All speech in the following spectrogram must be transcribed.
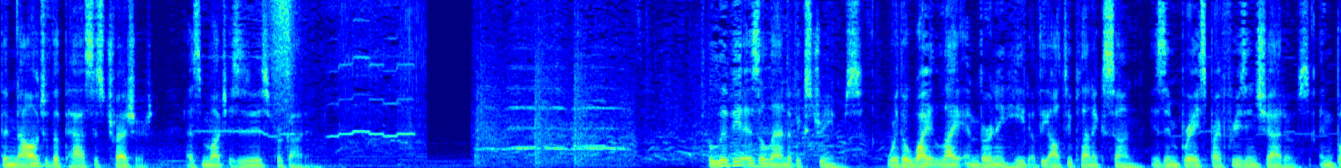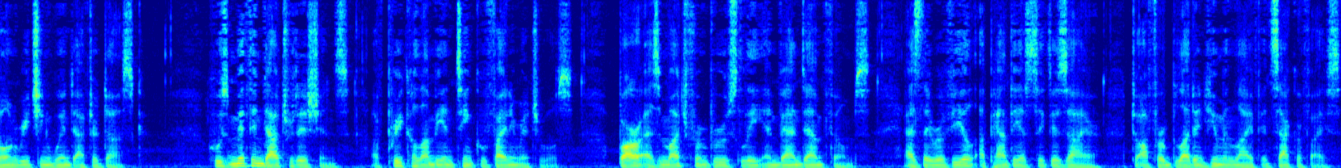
The knowledge of the past is treasured as much as it is forgotten. Bolivia is a land of extremes, where the white light and burning heat of the altiplanic sun is embraced by freezing shadows and bone-reaching wind after dusk, whose myth-endowed traditions of pre-Columbian Tinku fighting rituals borrow as much from Bruce Lee and Van Damme films as they reveal a pantheistic desire to offer blood and human life in sacrifice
